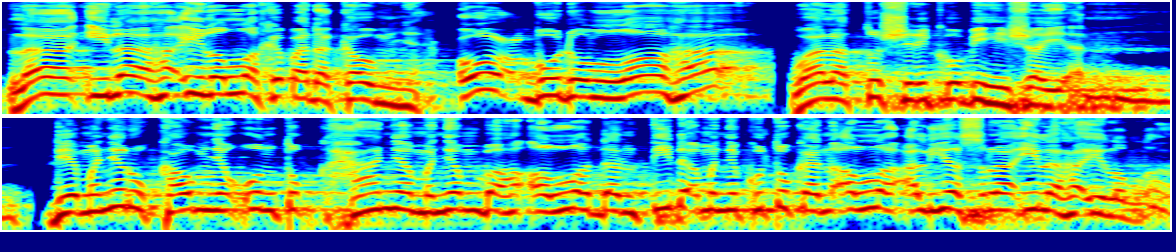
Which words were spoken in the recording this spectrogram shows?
la ilaha illallah kepada kaumnya u'budullaha wa la tusyriku bihi syai'an dia menyeru kaumnya untuk hanya menyembah Allah dan tidak menyekutukan Allah alias la ilaha illallah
